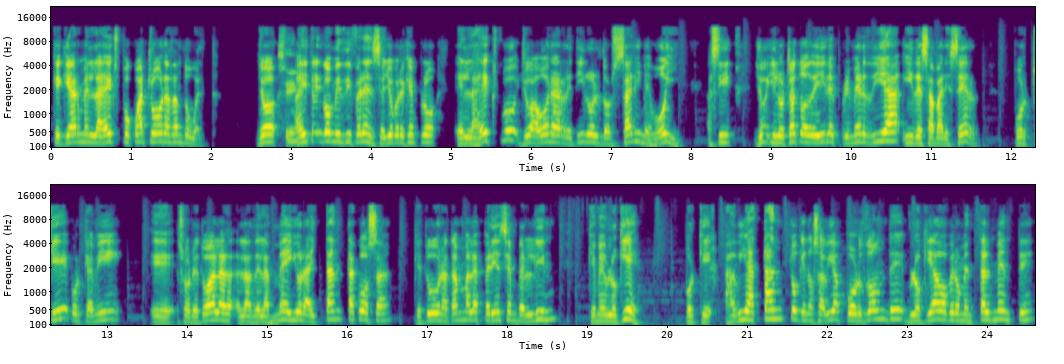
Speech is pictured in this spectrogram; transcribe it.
que quedarme en la expo cuatro horas dando vueltas. Yo ahí tengo mis diferencias. Yo, por ejemplo, en la expo, yo ahora retiro el dorsal y me voy. Así, yo y lo trato de ir el primer día y desaparecer. ¿Por qué? Porque a mí, eh, sobre todo las, de las mayor, hay tanta cosa que tuve una tan mala experiencia en Berlín que me bloqueé. Porque había tanto que no sabía por dónde, bloqueado pero mentalmente.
